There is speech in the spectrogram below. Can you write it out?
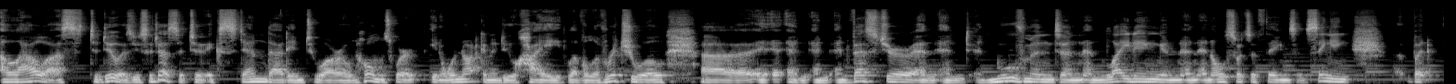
allow us to do, as you suggested, to extend that into our own homes where, you know, we're not going to do high level of ritual, uh, and, and, and vesture and, and, and movement and, and lighting and, and, and all sorts of things and singing. But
